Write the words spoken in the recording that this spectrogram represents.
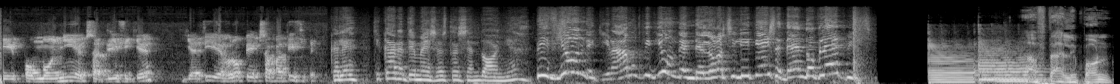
Η υπομονή εξαντλήθηκε γιατί η Ευρώπη εξαπατήθηκε. Καλέ, τι κάνετε μέσα στα σεντόνια; Πηδιούνται, κυρά μου, πηδιούνται εντελώς. Ηλίθεια δεν το βλέπεις. Αυτά λοιπόν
